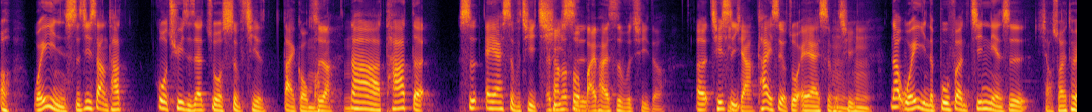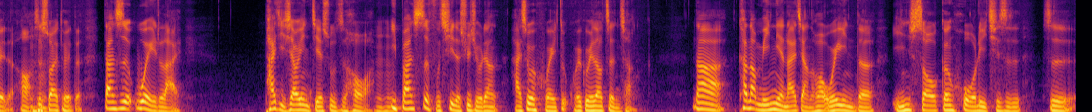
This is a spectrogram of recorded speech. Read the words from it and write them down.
哦，伟影实际上它过去一直在做伺服器的。代工嘛，是啊，那它的是 AI 伺服器，其实做白牌伺服器的，呃，其实它也是有做 AI 伺服器。嗯那尾影的部分今年是小衰退的哦，是衰退的。但是未来排挤效应结束之后啊，一般伺服器的需求量还是会回回归到正常。那看到明年来讲的话，纬颖的营收跟获利其实是。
